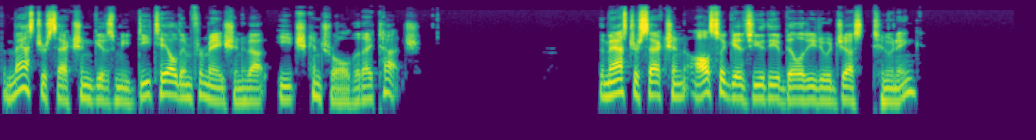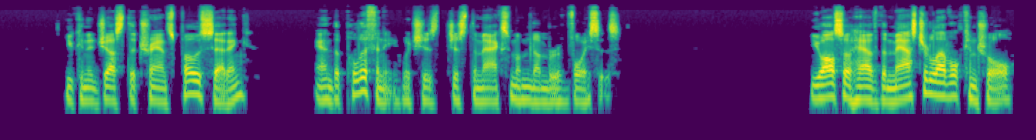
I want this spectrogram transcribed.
the master section gives me detailed information about each control that I touch. The master section also gives you the ability to adjust tuning. You can adjust the transpose setting and the polyphony, which is just the maximum number of voices. You also have the master level control,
